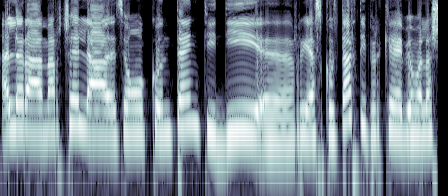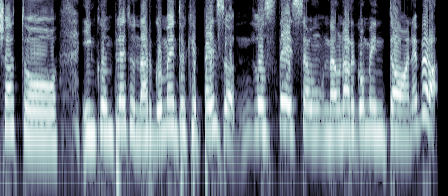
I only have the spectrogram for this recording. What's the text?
Allora Marcella, siamo contenti di eh, riascoltarti perché abbiamo lasciato incompleto un argomento che penso lo stesso è un, un argomentone, però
